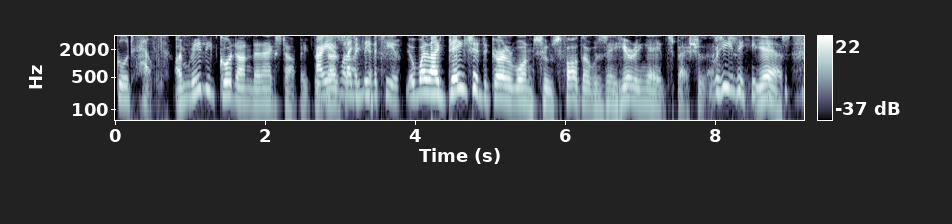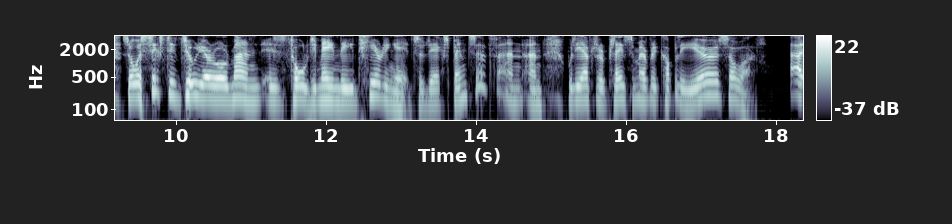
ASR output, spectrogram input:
good health. I'm really good on the next topic. Are you? Well, I just leave it to you. Well, I dated a girl once whose father was a hearing aid specialist. Really? Yes. So a 62 year old man is told he may need hearing aids. Are they expensive? And and will he have to replace them every couple of years or what? Uh,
